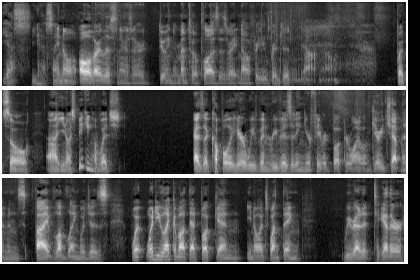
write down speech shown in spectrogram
Yes, yes, I know. All of our listeners are doing their mental applauses right now for you, Bridget. Yeah, no. But so, uh, you know, speaking of which, as a couple here, we've been revisiting your favorite book, or one of them, Gary Chapman's Five Love Languages. What What do you like about that book? And you know, it's one thing. We read it together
